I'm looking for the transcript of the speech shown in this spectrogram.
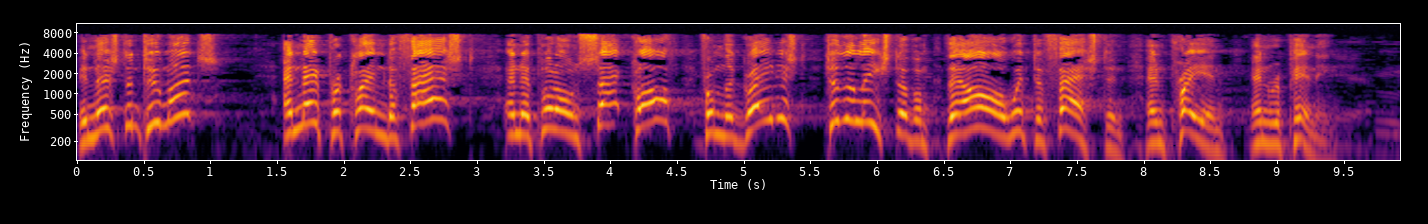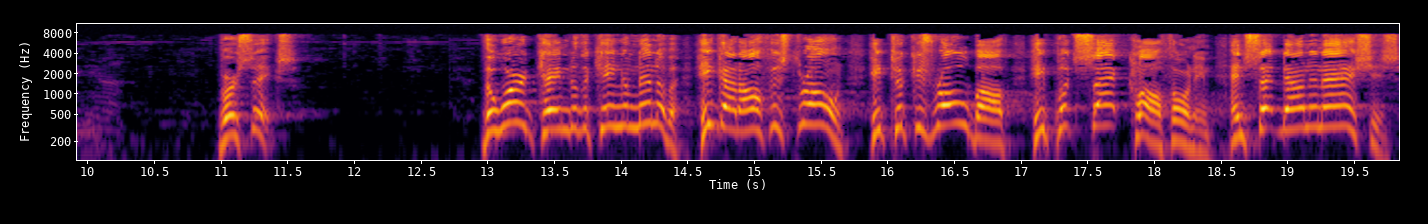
in less than two months? And they proclaimed a fast and they put on sackcloth from the greatest to the least of them. They all went to fasting and praying and repenting. Verse 6. The word came to the king of Nineveh. He got off his throne. He took his robe off. He put sackcloth on him and sat down in ashes.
